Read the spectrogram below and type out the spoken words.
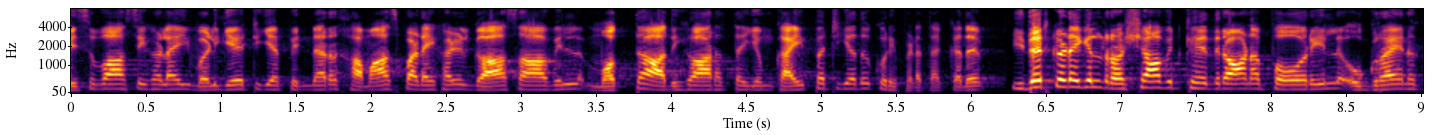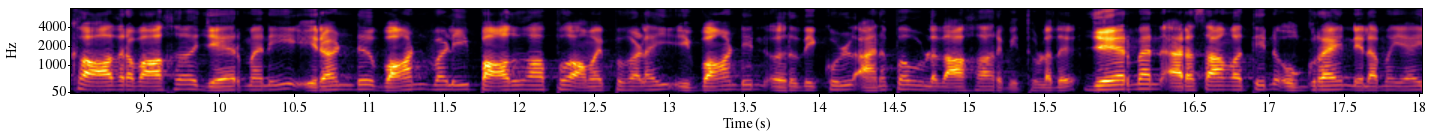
விசுவாசிகளை வெளியேற்றிய பின்னர் ஹமாஸ் படைகள் காசாவில் மொத்த அதிகாரத்தையும் கைப்பற்றியது குறிப்பிடத்தக்கது. இதற்கிடையில் ரஷ்யாவிற்கு எதிரான போரில் உக்ரைனுக்கு ஆதரவாக ஜெர்மனி இரண்டு வான்வழி பாதுகாப்பு அமைப்புகளை இவ்வாண்டின் இறுதிக்குள் அனுப்ப உள்ளதாக அறிவித்துள்ளது. ஜேர்மன் அரசாங்கத்தின் உக்ரைன் நிலைமையை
